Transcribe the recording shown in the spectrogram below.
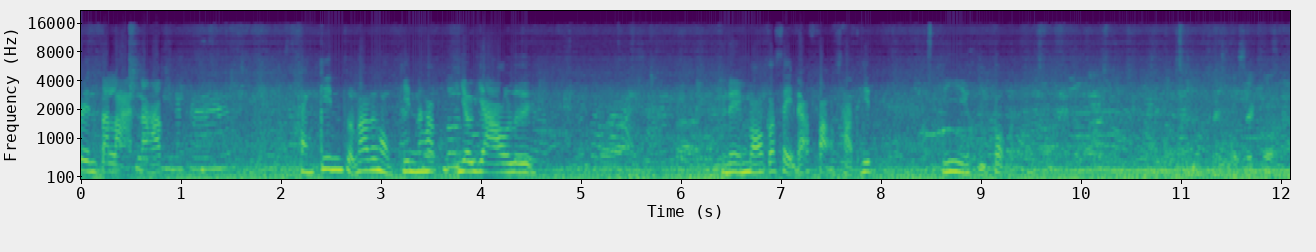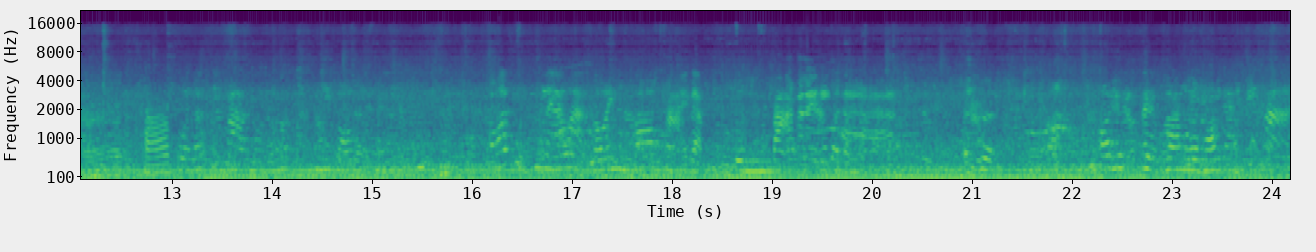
เป็นตลาดนะครับ ของกินส่วนมากเป็นของกินนะครับ ยาวๆเลย อยู่ในมอเกษตรนะฝั่งสาธิต นี่คุณปกไส้กรอกไส้กรอกครับครับเพราะว่าถุงที่แล้วอะร้อยหนึงก็ขายแบบตุนบาทอะไรดีกว่าจะหมดแล้วเขาเก็บวางเลยครับไม่ขาย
